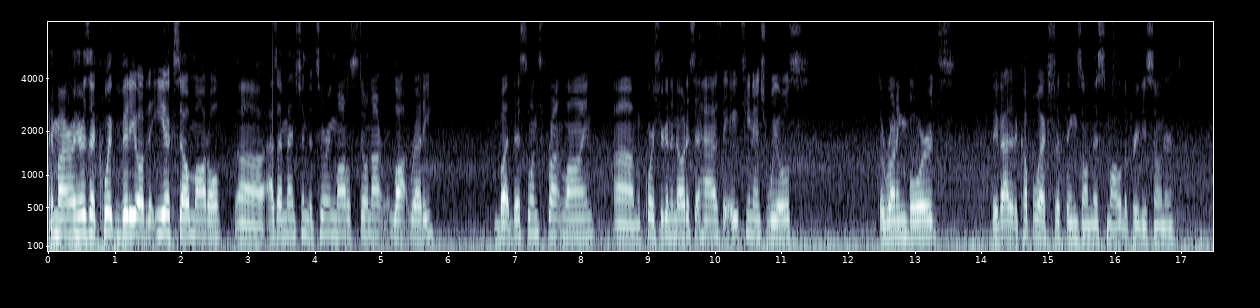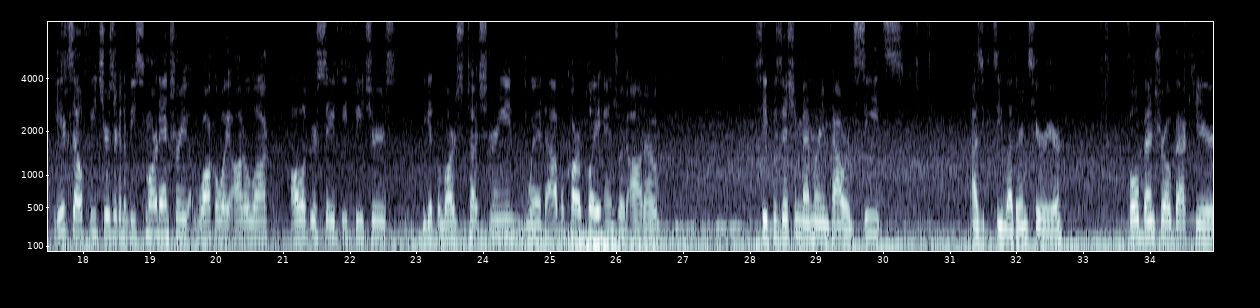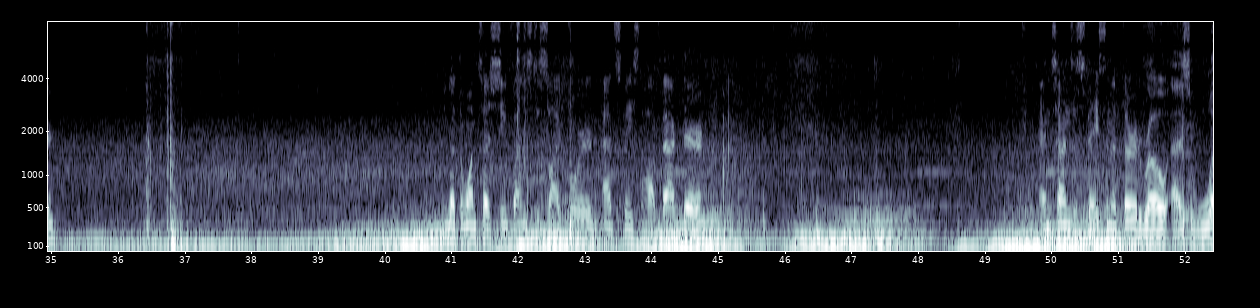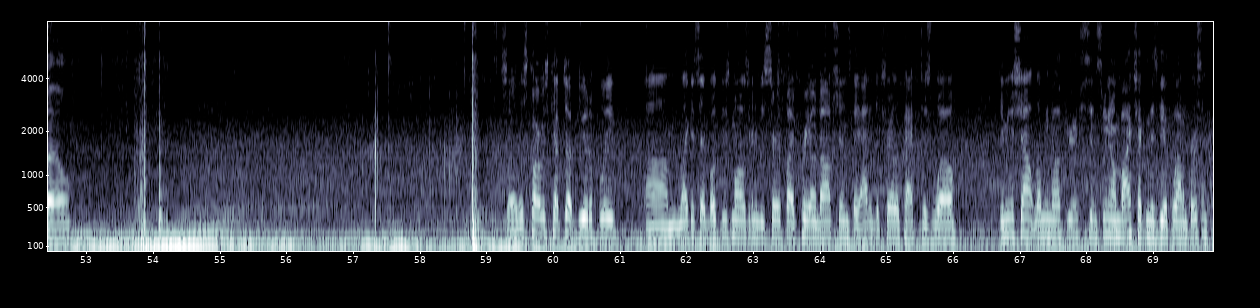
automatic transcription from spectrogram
Hey Mayra, here's a quick video of the EXL model. Uh, as I mentioned, the touring model still not lot ready, but this one's front line. Um, of course, you're gonna notice it has the 18 inch wheels, the running boards. They've added a couple extra things on this model, the previous owner. EXL features are gonna be smart entry, walk-away auto lock, all of your safety features. You get the large touchscreen with Apple CarPlay, Android Auto, seat position memory and powered seats. As you can see leather interior. Full bench row back here. You got the one touch seat buttons to slide forward add space to hop back there. And tons of space in the third row as well So this car was kept up beautifully. Um, like I said, both these models are going to be certified pre-owned options. They added the trailer package as well. Give me a shout. Let me know if you're interested in swinging on by, checking this vehicle out in person.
